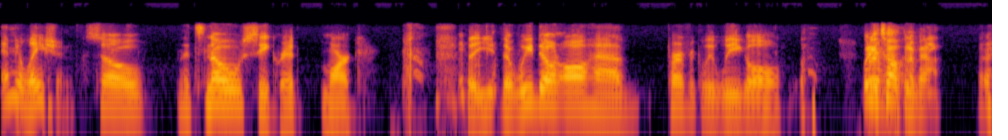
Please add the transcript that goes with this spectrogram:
emulation. So it's no secret, Mark, that you, that we don't all have perfectly legal. What are you talking about? what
